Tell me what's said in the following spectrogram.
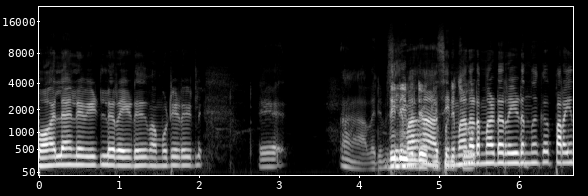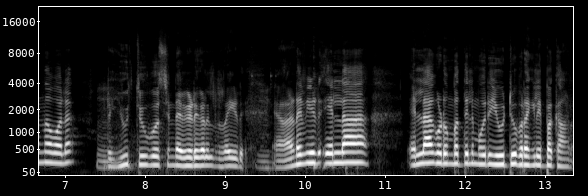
മോഹൻലാലിന്റെ വീട്ടിൽ റെയ്ഡ് മമ്മൂട്ടിയുടെ വീട്ടിൽ അവരും സിനിമ സിനിമാ നടന്മാരുടെ റെയ്ഡ് എന്നൊക്കെ പറയുന്ന പോലെ യൂട്യൂബേഴ്സിന്റെ വീടുകളിൽ റെയ്ഡ്. അവരുടെ വീട് എല്ലാ എല്ലാ കുടുംബത്തിലും ഒരു യൂട്യൂബറെങ്കിലും ഇപ്പൊ കാണും.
